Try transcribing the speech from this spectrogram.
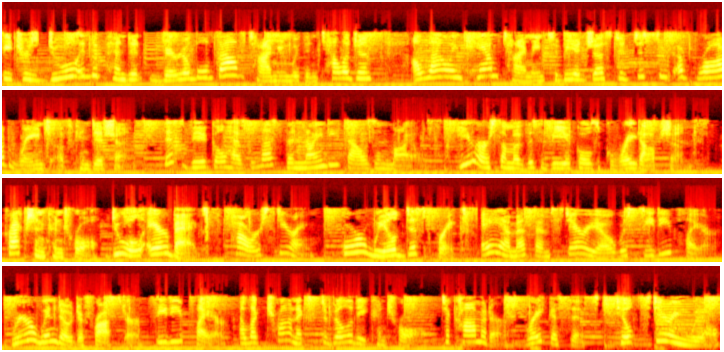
features dual independent variable valve timing with intelligence allowing cam timing to be adjusted to suit a broad range of conditions. This vehicle has less than 90,000 miles. Here are some of this vehicle's great options. Traction control, dual airbags, power steering, four-wheel disc brakes, AM FM stereo with CD player, rear window defroster, CD player, electronic stability control, tachometer, brake assist, tilt steering wheel,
